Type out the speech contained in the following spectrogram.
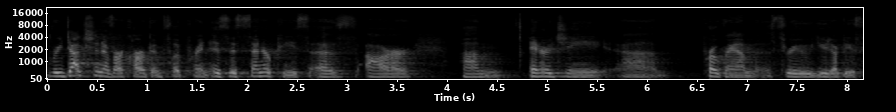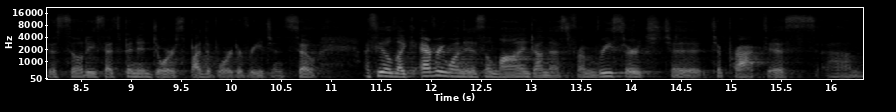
reduction of our carbon footprint is the centerpiece of our um, energy uh, program through UW facilities that's been endorsed by the Board of Regents. So I feel like everyone is aligned on this from research to, to practice um,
